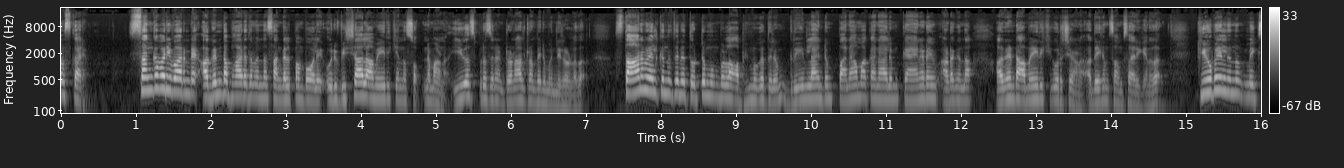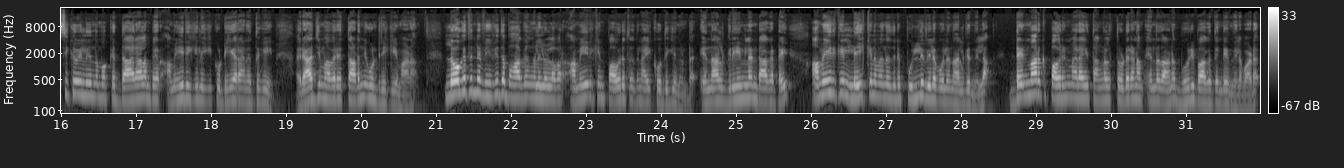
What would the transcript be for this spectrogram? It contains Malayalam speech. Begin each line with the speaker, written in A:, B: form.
A: നമസ്കാരം. സംഘപരിവാറിന്റെ അഖണ്ഡ ഭാരതം എന്ന സങ്കല്പം പോലെ ഒരു വിശാല അമേരിക്ക എന്ന സ്വപ്നമാണ് യു എസ് പ്രസിഡന്റ് ഡൊണാൾഡ് ട്രംപിന് മുന്നിലുള്ളത്. സ്ഥാനമേൽക്കുന്നതിന് തൊട്ടു മുമ്പുള്ള അഭിമുഖത്തിലും ഗ്രീൻലാൻഡും പനാമ കനാലും കാനഡയും അടങ്ങുന്ന അഖണ്ഡ അമേരിക്കയെക്കുറിച്ചാണ് അദ്ദേഹം സംസാരിക്കുന്നത്. ക്യൂബയിൽ നിന്നും മെക്സിക്കോയിൽ നിന്നുമൊക്കെ ധാരാളം പേർ അമേരിക്കയിലേക്ക് കുടിയേറാനെത്തുകയും രാജ്യം അവരെ തടഞ്ഞുകൊണ്ടിരിക്കുകയുമാണ്. ലോകത്തിന്റെ വിവിധ ഭാഗങ്ങളിലുള്ളവർ അമേരിക്കൻ പൗരത്വത്തിനായി കൊതിക്കുന്നുണ്ട്. എന്നാൽ ഗ്രീൻലൻഡ് ആകട്ടെ അമേരിക്കയിൽ ലയിക്കണമെന്നതിന് പുല്ലുവില പോലും നൽകുന്നില്ല. ഡെൻമാർക്ക് പൗരന്മാരായി തങ്ങൾ തുടരണം എന്നതാണ് ഭൂരിഭാഗത്തിന്റെ നിലപാട്.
